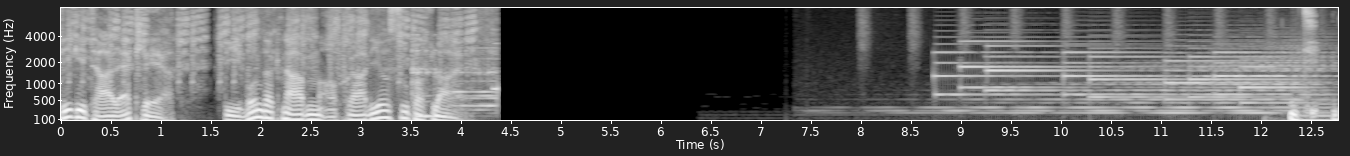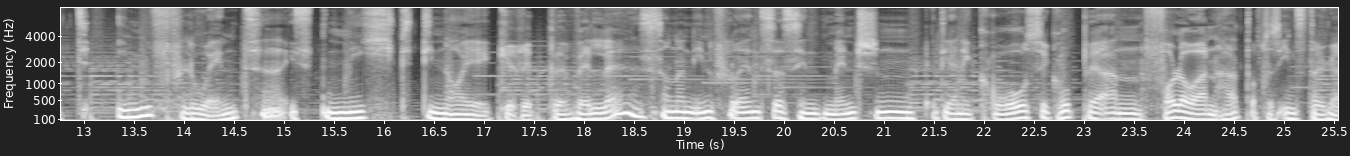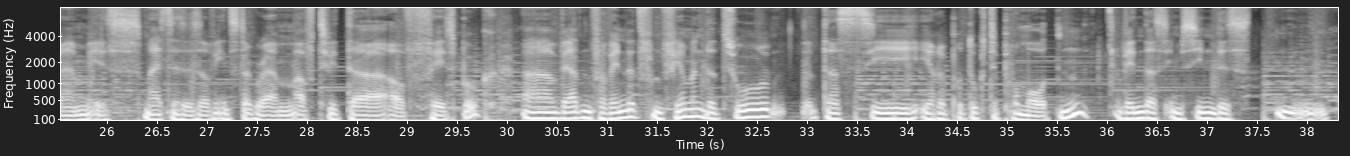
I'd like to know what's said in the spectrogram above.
Digital erklärt. Die Wunderknaben auf Radio Superfly. Influenza ist nicht die neue Grippewelle, sondern Influencer sind Menschen, die eine große Gruppe an Followern hat, ob das Instagram ist, meistens ist es auf Instagram, auf Twitter, auf Facebook, äh, werden verwendet von Firmen dazu, dass sie ihre Produkte promoten, wenn das im Sinn des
